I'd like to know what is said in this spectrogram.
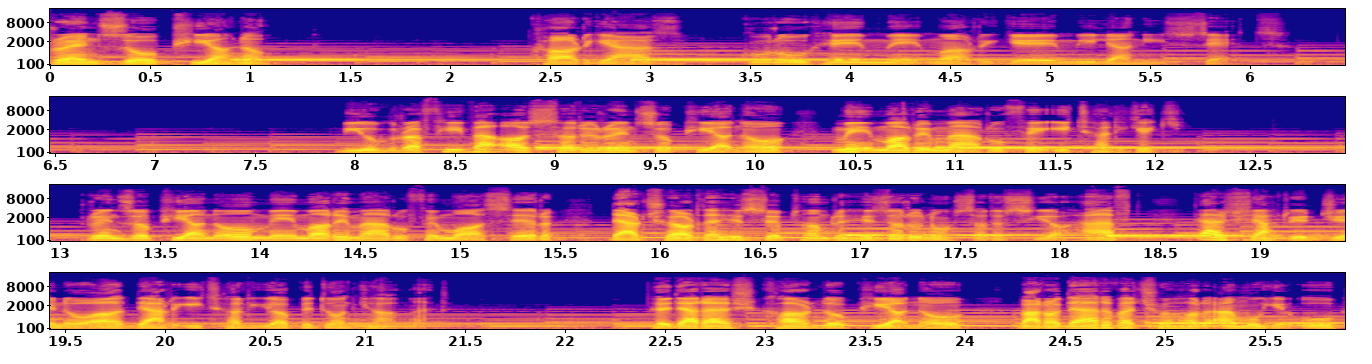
رنزو پیانو کاری از گروه معماری میلانیست بیوگرافی و آثار رنزو پیانو معمار معروف ایتالیایی رنزو پیانو معمار معروف معاصر در 14 سپتامبر 1937 در شهر جنوا در ایتالیا به دنیا آمد. پدرش کارلو پیانو، برادر و چهار عموی او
